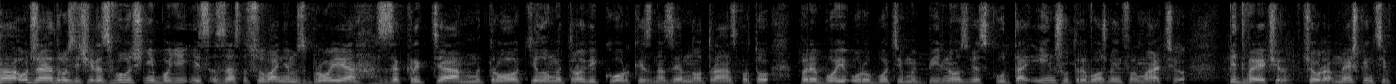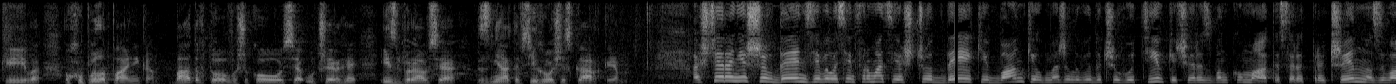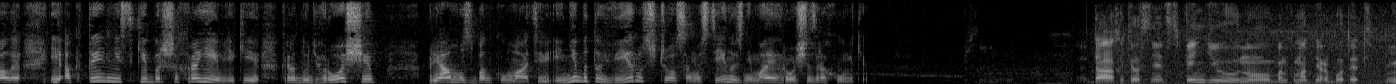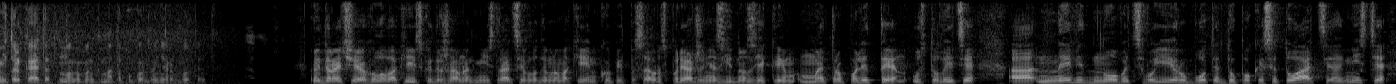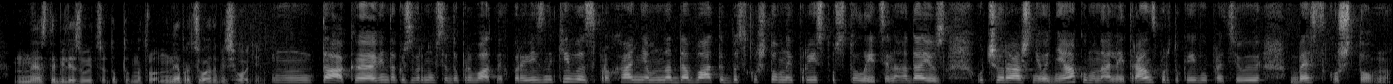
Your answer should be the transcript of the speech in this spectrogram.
А, Отже, друзі, через вуличні бої із застосуванням зброї, закриття метро, кілометрові корки з наземного транспорту, перебої у роботі мобільного зв'язку та іншу тривожну інформацію. Під вечір вчора мешканців Києва охопила паніка. Багато хто вишиковувався у черги і збирався зняти всі гроші з картки. А ще раніше в день з'явилася інформація, що деякі банки обмежили видачу готівки через банкомати. Серед причин називали і активність кібершахраїв, які крадуть гроші прямо з банкоматів, і нібито вірус, що самостійно знімає гроші з рахунків. Да, хотел снять стипендию, но банкомат не работает. И не только этот, много банкоматов по городу не работает. Ну і, до речі, голова Київської державної адміністрації Володимир Макієнко підписав розпорядження, згідно з яким метрополітен у столиці не відновить своєї роботи, допоки ситуація в місті не стабілізується. Тобто метро не працюватиме сьогодні. Так, е, він також звернувся до приватних перевізників з проханням надавати безкоштовний проїзд у столиці. Нагадаю, з учорашнього дня комунальний транспорт у Києві працює безкоштовно.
